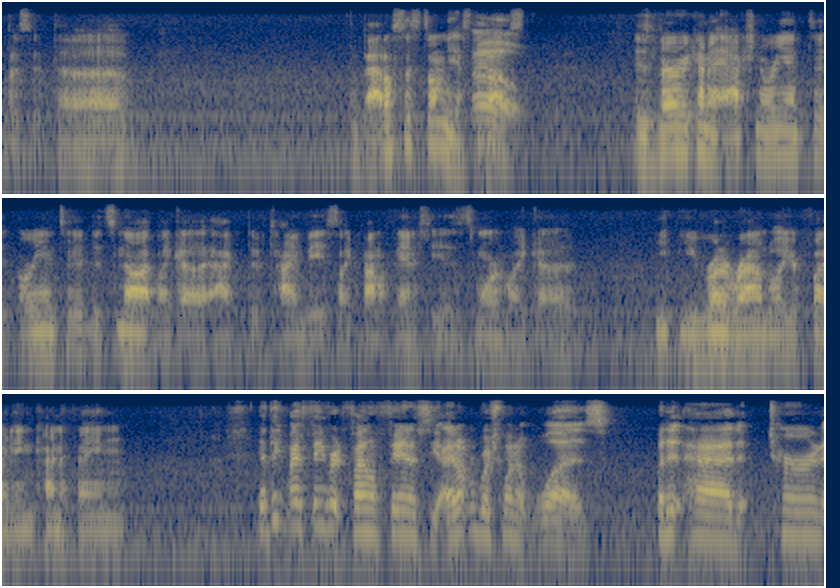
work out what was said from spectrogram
what is it the the battle system? Yes the Oh, is very kind of action oriented oriented. It's not like a active time based like Final Fantasy is. It's more like a you, you run around while you're fighting kind of thing. Yeah, I think my favorite Final Fantasy, I don't remember which one it was, but it had turn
